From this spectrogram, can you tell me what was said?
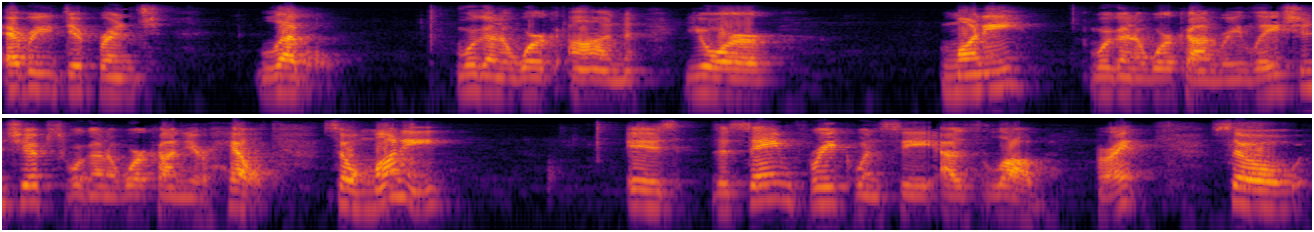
every different level we're going to work on your money. We're going to work on relationships. We're going to work on your health. So money is the same frequency as love, all right? So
